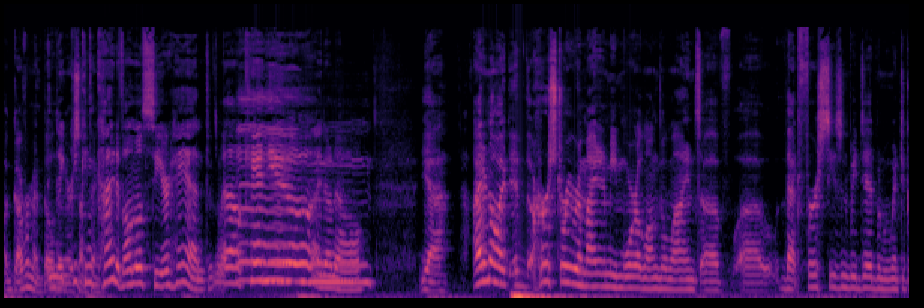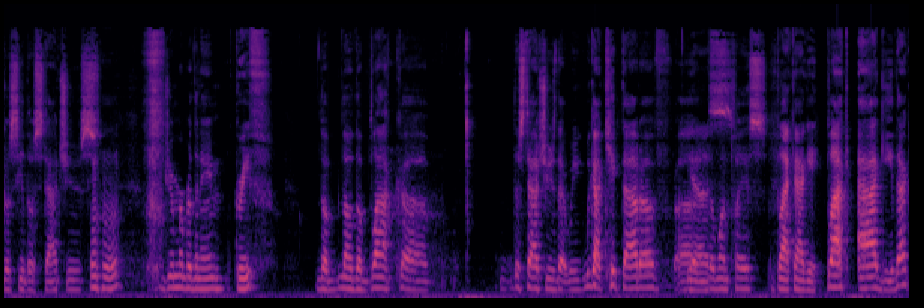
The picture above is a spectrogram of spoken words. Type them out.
a, government building or you something. You can kind of almost see her hand. Well, can you? I don't know. Mm, yeah, I don't know. It, it, her story reminded me more along the lines of uh, that first season we did when we went to go see those statues. Mm-hmm. Do you remember the name? Grief. The no the black uh, the statues that we we got kicked out of uh, yes. the one place. Black Aggie. Black Aggie. That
